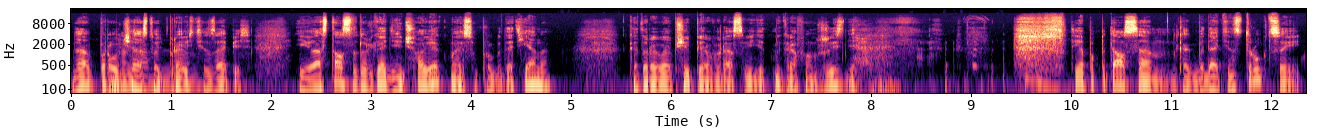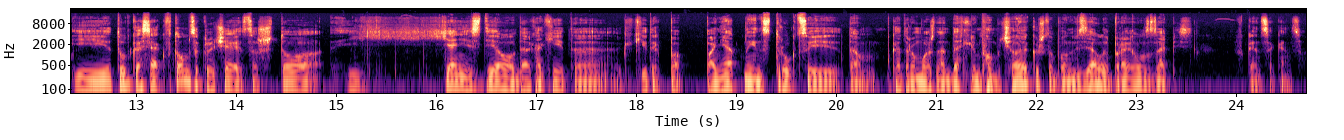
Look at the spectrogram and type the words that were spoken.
да, проучаствовать, ну, да, провести да. запись. И остался только один человек, моя супруга Татьяна, которая вообще первый раз видит микрофон в жизни. Я попытался как бы дать инструкции, и тут косяк в том заключается, что я не сделал да, какие-то какие понятные инструкции, там, которые можно отдать любому человеку, чтобы он взял и провел запись, в конце концов.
